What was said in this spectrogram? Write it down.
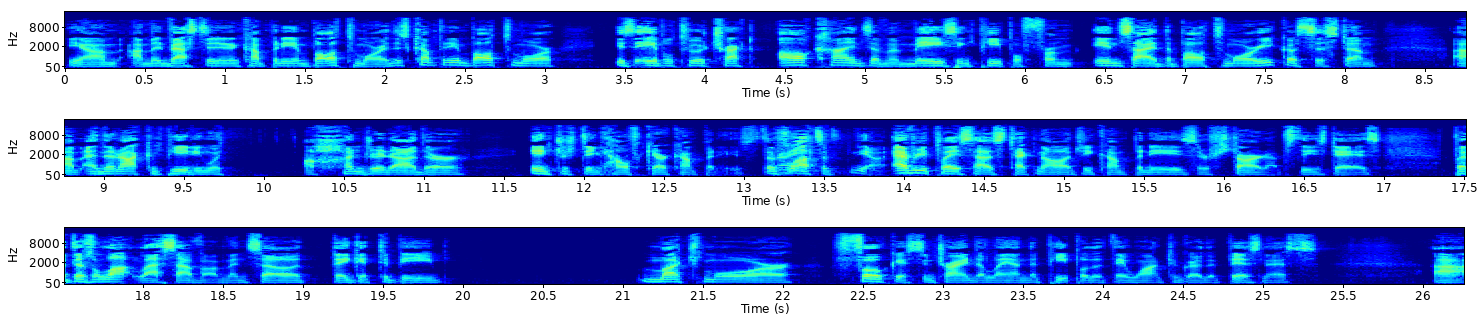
you know, I'm, I'm invested in a company in Baltimore. This company in Baltimore is able to attract all kinds of amazing people from inside the Baltimore ecosystem, um, and they're not competing with a hundred other interesting healthcare companies. There's Right. lots of, you know, every place has technology companies or startups these days, but there's a lot less of them, and so they get to be much more focused in trying to land the people that they want to grow the business. Uh,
